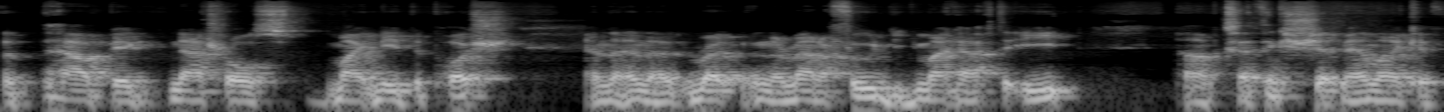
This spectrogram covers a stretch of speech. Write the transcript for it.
the, how big naturals might need to push and, and, the, and the amount of food you might have to eat. Because uh, I think shit, man, like if,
